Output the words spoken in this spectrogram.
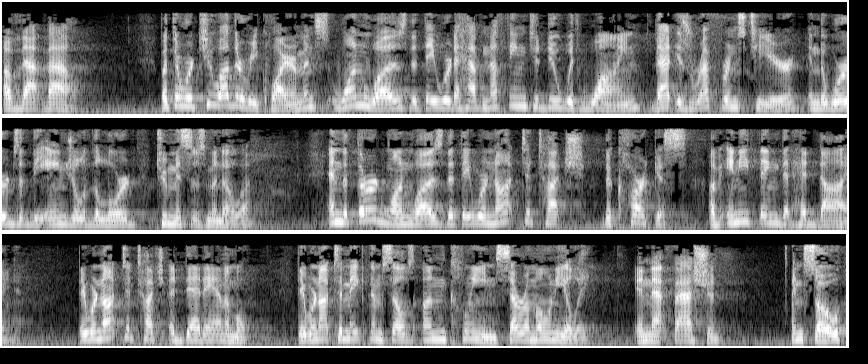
of that vow. But there were two other requirements. One was that they were to have nothing to do with wine. That is referenced here in the words of the angel of the Lord to Mrs. Manoah. And the third one was that they were not to touch the carcass of anything that had died. They were not to touch a dead animal. They were not to make themselves unclean ceremonially in that fashion. And so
